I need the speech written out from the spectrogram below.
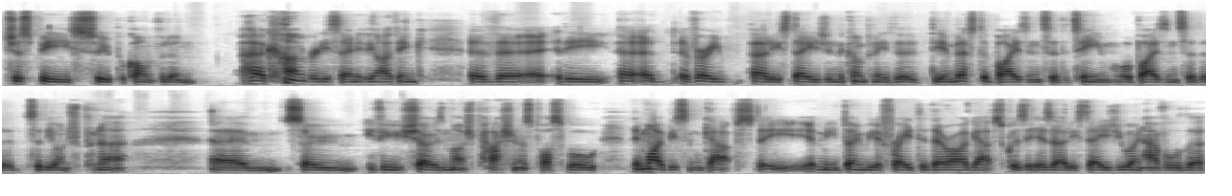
just be super confident. I can't really say anything. I think uh, the the uh, a very early stage in the company, the the investor buys into the team or buys into the to the entrepreneur, Um, so if you show as much passion as possible, there might be some gaps. That, I mean, don't be afraid that there are gaps because it is early stage. You won't have all the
